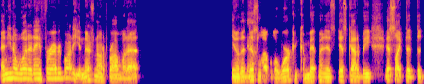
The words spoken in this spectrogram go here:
And you know what? It ain't for everybody, and there's not a problem with that. You know, that Yeah. this level of work and commitment is it's gotta be it's like the the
